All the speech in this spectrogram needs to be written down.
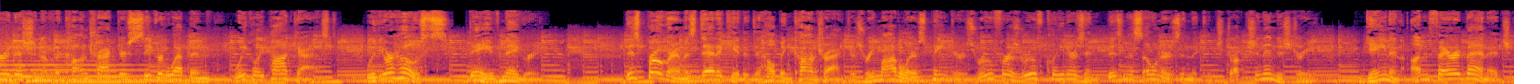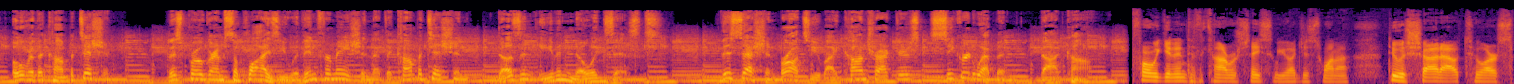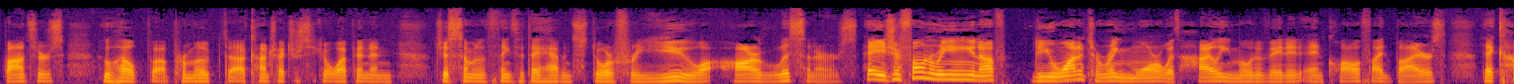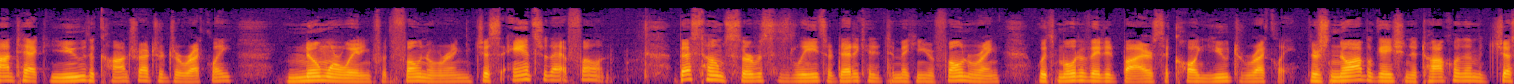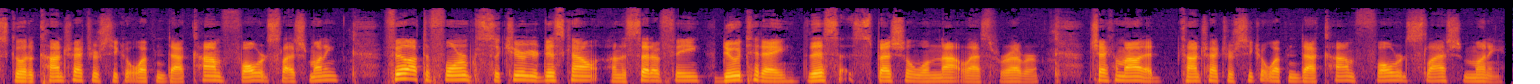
another edition of the Contractor's Secret Weapon weekly podcast with your hosts, Dave Negri. This program is dedicated to helping contractors, remodelers, painters, roofers, roof cleaners, and business owners in the construction industry gain an unfair advantage over the competition. This program supplies you with information that the competition doesn't even know exists. This session brought to you by ContractorsSecretWeapon.com. Before we get into the conversation with you, I just want to do a shout out to our sponsors who help uh, promote uh, Contractor Secret Weapon and just some of the things that they have in store for you, our listeners. Hey, is your phone ringing enough? Do you want it to ring more with highly motivated and qualified buyers that contact you, the contractor, directly? No more waiting for the phone to ring. Just answer that phone. Best Home Services leads are dedicated to making your phone ring with motivated buyers that call you directly. There's no obligation to talk with them. Just go to contractorsecretweapon.com forward slash money. Fill out the form to secure your discount on the setup fee. Do it today. This special will not last forever. Check them out at contractorsecretweapon.com forward slash money.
